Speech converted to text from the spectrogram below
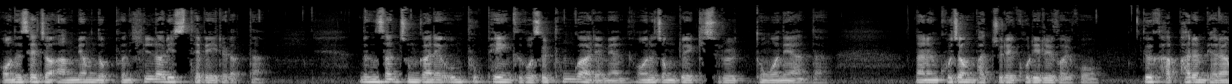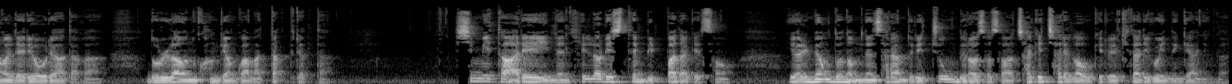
어느새 저 악명 높은 힐러리 스텝에 이르렀다. 능선 중간에 움푹 패인 그곳을 통과하려면 어느 정도의 기술을 동원해야 한다. 나는 고정 밧줄에 고리를 걸고 그 가파른 벼랑을 내려오려 하다가 놀라운 광경과 맞닥뜨렸다. 10m 아래에 있는 힐러리 스텝 밑바닥에서 10명도 넘는 사람들이 쭉 늘어서서 자기 차례가 오기를 기다리고 있는 게 아닌가.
